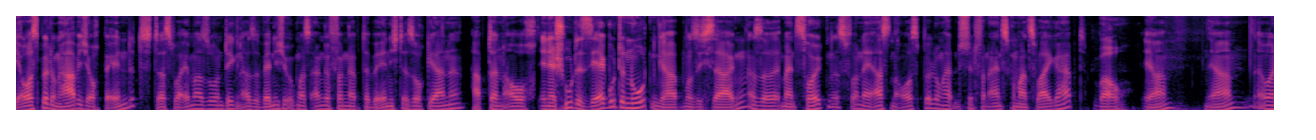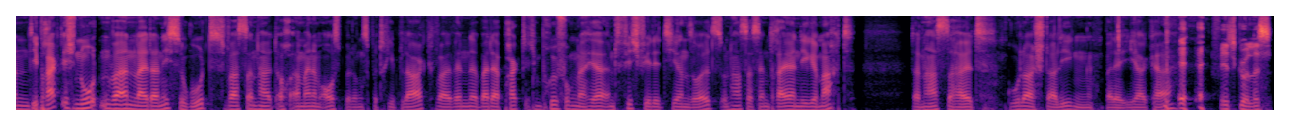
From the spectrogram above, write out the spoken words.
die Ausbildung habe ich auch beendet. Das war immer so ein Ding. Also wenn ich irgendwas angefangen habe, dann beende ich das auch gerne. Habe dann auch in der Schule sehr gute Noten gehabt, muss ich sagen. Also mein Zeugnis von der ersten Ausbildung hat einen Schnitt von 1,2 gehabt. Wow. Ja, ja. Und die praktischen Noten waren leider nicht so gut, was dann halt auch an meinem Ausbildungsbetrieb lag, weil wenn du bei der praktischen Prüfung nachher einen Fisch filetieren sollst und hast das in drei Jahren nie gemacht, dann hast du halt Gulasch da liegen bei der IHK. Fischgulasch.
